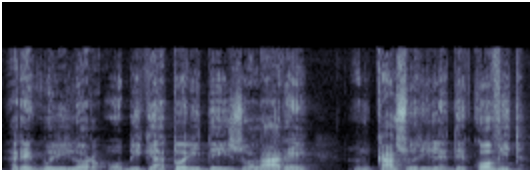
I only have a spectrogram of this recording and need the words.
regulilor obligatorii de izolare în cazurile de COVID.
